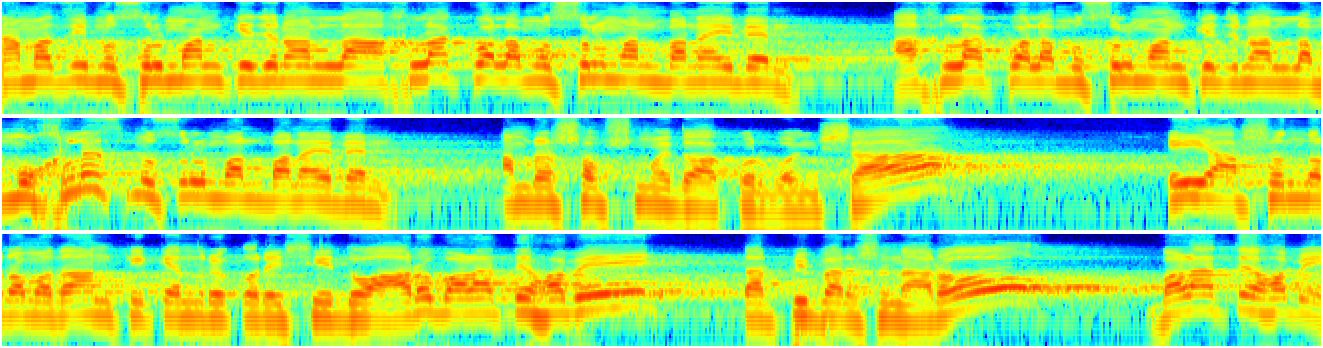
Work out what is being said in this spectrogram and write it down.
নামাজি মুসলমানকে যেন আল্লাহ আখলাকওয়ালা মুসলমান বানাই দেন, আখলাকওয়ালা মুসলমানকে যেন আল্লাহ মুখলেস মুসলমান বানাই দেন। আমরা সবসময় দোয়া করব, ইনশা এই আসন্ন রমাদানকে কেন্দ্র করে সেই দোয়া আরও বাড়াতে হবে, তার প্রিপারেশন আরও বাড়াতে হবে।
